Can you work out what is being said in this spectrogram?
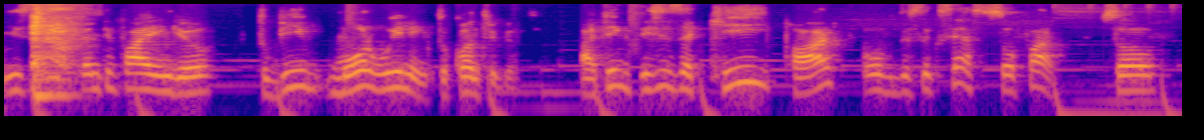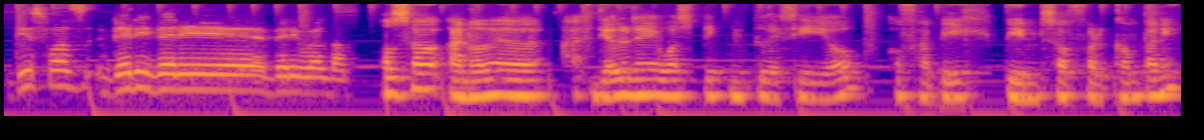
is identifying you to be more willing to contribute. I think this is a key part of the success so far so this was very very very well done also another the other day i was speaking to the ceo of a big BIM software company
